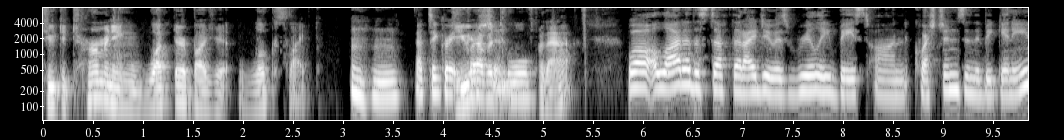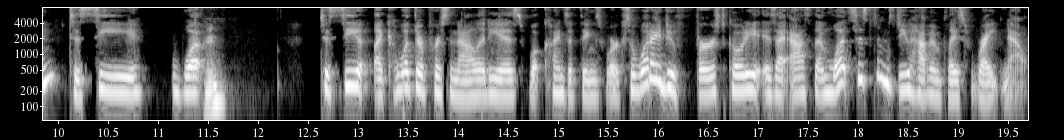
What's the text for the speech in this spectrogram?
to determining what their budget looks like? Mm-hmm. That's a great. Do you question. have a tool for that? Well, a lot of the stuff that I do is really based on questions in the beginning to see what mm-hmm to see like what their personality is, what kinds of things work. So what I do first, Cody, is I ask them, what systems do you have in place right now?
